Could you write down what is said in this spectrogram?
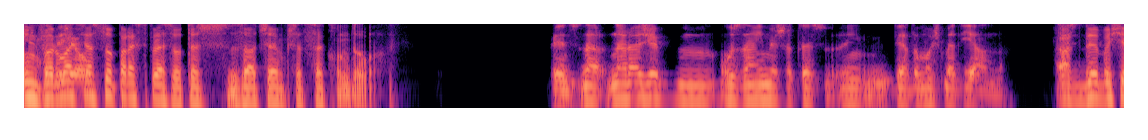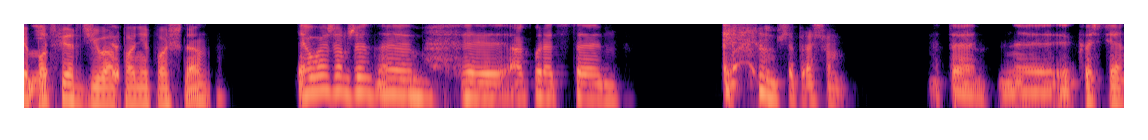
Informacja Super Expressu też zobaczyłem przed sekundą. Więc na, na razie mm, uznajmy, że to jest wiadomość medialna. A gdyby się potwierdziła, panie pośle? Ja uważam, że e, e, akurat te, przepraszam, te e, kwestie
